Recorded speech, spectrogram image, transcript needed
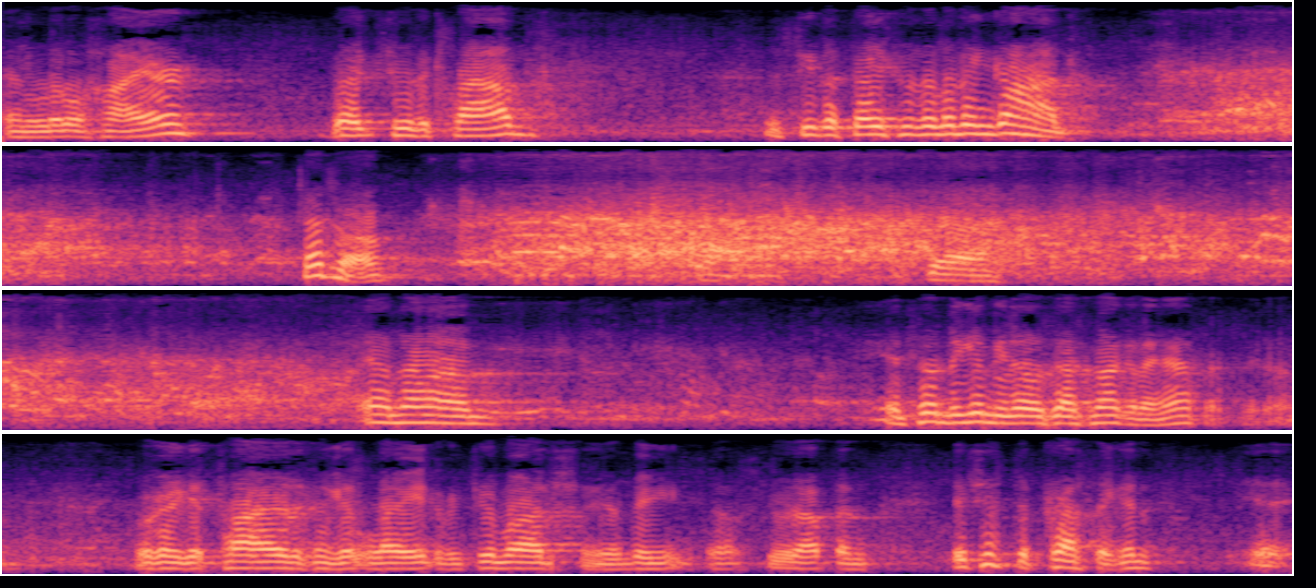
and a little higher, break through the clouds, and see the face of the living God. That's all. And um, and something in me knows that's not going to happen. You know, we're going to get tired. It's going to get late. It'll be too much. It'll be uh, screwed up, and it's just depressing. And uh,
